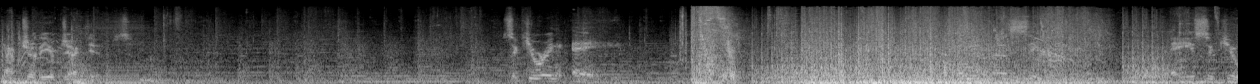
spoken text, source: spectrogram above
Capture the objectives. Securing A. Opponent has C. A secure.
